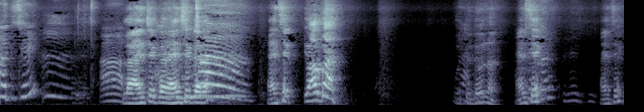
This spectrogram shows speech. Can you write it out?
गर्दैछु है ल ह्यान्डसेक गर ह्यान्डसेक गर ह्यान्डसेक यो अर्को हात उ त्यो देऊ न ह्यान्डसेक ह्यान्डसेक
